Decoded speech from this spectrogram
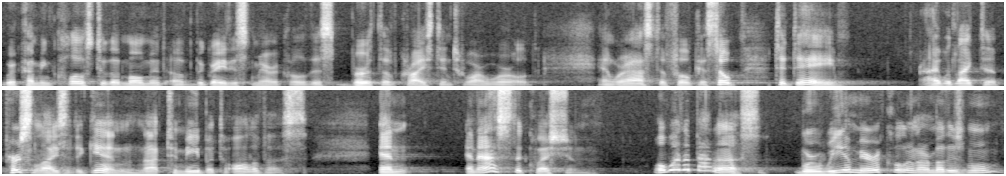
we're coming close to the moment of the greatest miracle, this birth of Christ into our world. And we're asked to focus. So today, I would like to personalize it again, not to me, but to all of us, and, and ask the question well, what about us? Were we a miracle in our mother's womb?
